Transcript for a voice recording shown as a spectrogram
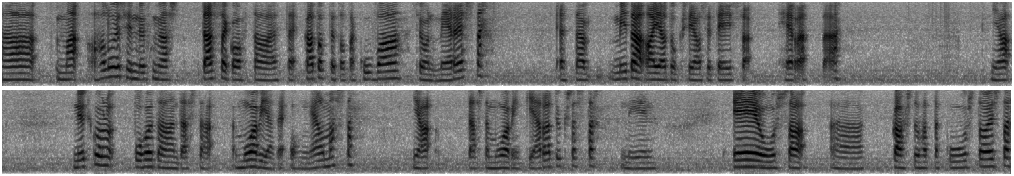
Ää, mä haluaisin nyt myös tässä kohtaa, että katsotte tuota kuvaa, se on merestä, että mitä ajatuksia se teissä herättää. Ja nyt kun puhutaan tästä muovijäteongelmasta ja tästä muovin kierrätyksestä, niin EU:ssa 2016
